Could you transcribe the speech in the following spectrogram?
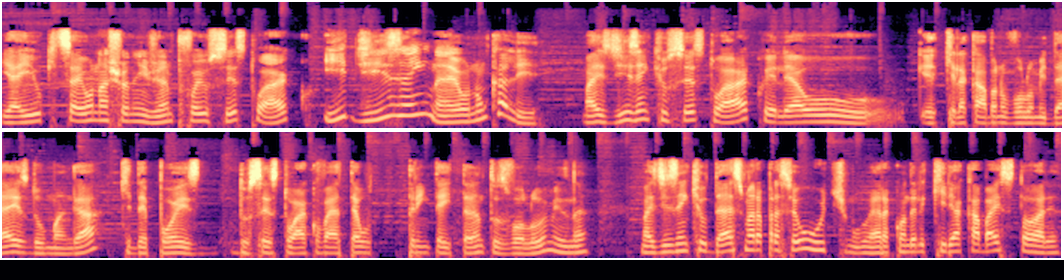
E aí o que saiu na Shonen Jump foi o sexto arco. E dizem, né, eu nunca li, mas dizem que o sexto arco, ele é o... que ele acaba no volume 10 do mangá, que depois do sexto arco vai até o trinta e tantos volumes, né? Mas dizem que o décimo era pra ser o último, era quando ele queria acabar a história.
